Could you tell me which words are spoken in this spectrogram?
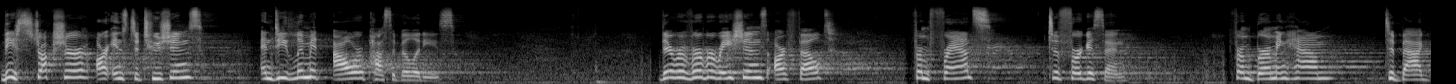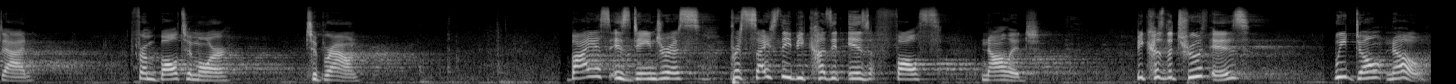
They structure our institutions and delimit our possibilities. Their reverberations are felt from France to Ferguson, from Birmingham to Baghdad, from Baltimore to Brown. Bias is dangerous precisely because it is false knowledge. Because the truth is, we don't know.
